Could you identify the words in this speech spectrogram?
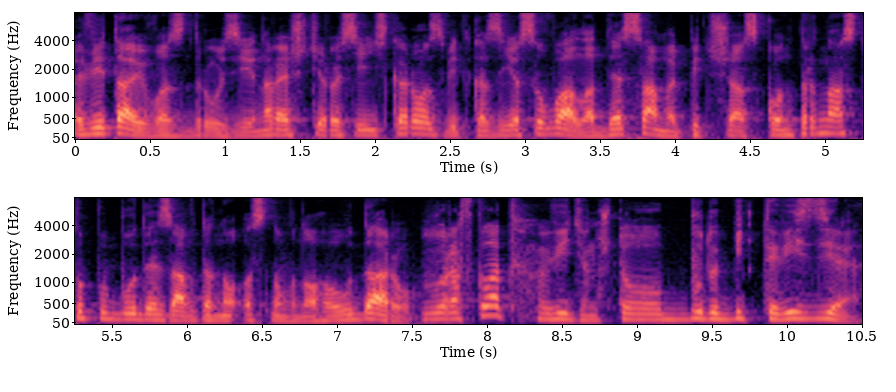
Вітаю вас, друзі. Нарешті російська розвідка з'ясувала, де саме під час контрнаступу буде завдано основного удару. Расклад виден, что будут бить-то везде,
